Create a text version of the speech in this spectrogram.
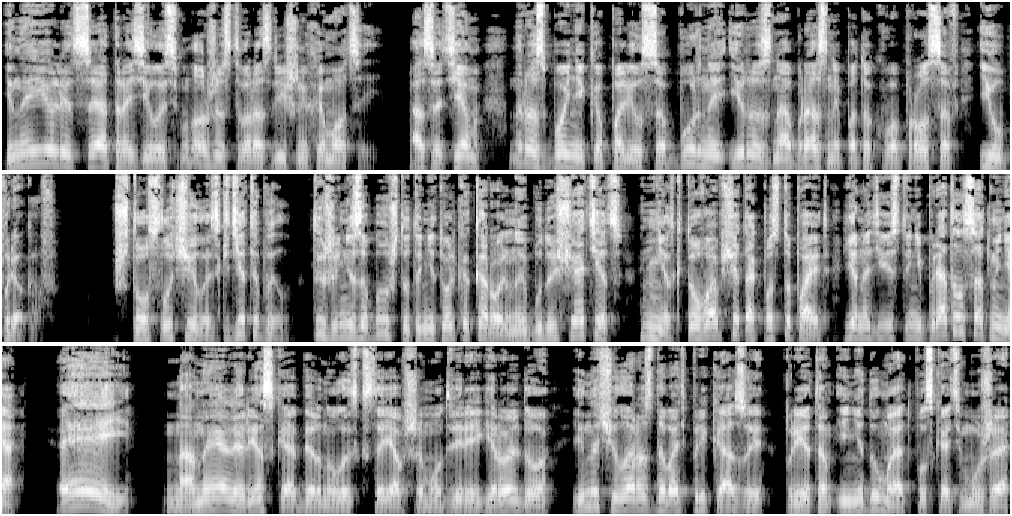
и на ее лице отразилось множество различных эмоций. А затем на разбойника полился бурный и разнообразный поток вопросов и упреков. «Что случилось? Где ты был? Ты же не забыл, что ты не только король, но и будущий отец? Нет, кто вообще так поступает? Я надеюсь, ты не прятался от меня? Эй!» Нанель резко обернулась к стоявшему у дверей Герольду и начала раздавать приказы, при этом и не думая отпускать мужа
